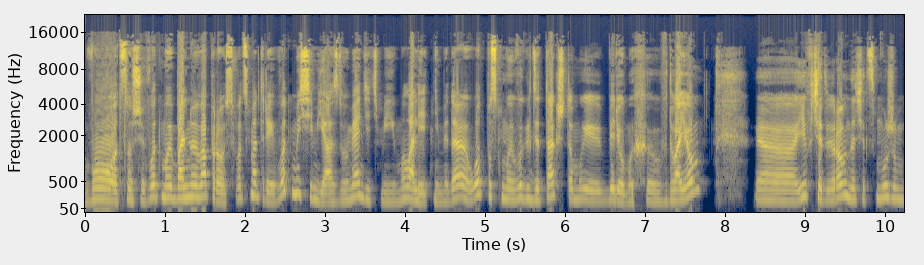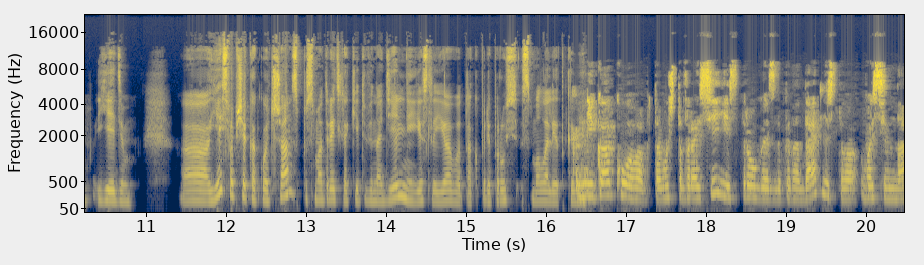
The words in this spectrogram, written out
Вот, слушай, вот мой больной вопрос. Вот смотри, вот мы семья с двумя детьми, малолетними, да, отпуск мой выглядит так, что мы берем их вдвоем э, и вчетвером, значит, с мужем едем. Э, есть вообще какой-то шанс посмотреть какие-то винодельни, если я вот так припрусь с малолетками? Никакого, потому что в России есть строгое законодательство 18+.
